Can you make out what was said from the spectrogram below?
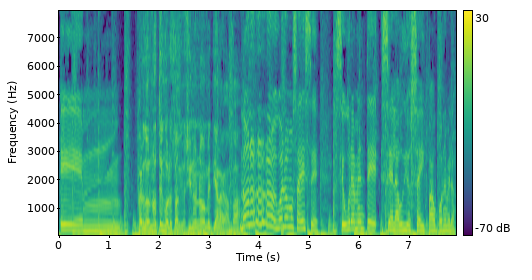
Eh, no, Perdón, no tengo los audios, si no, no metía la gamba. no, no, no, no, igual vamos a ese. Seguramente sea el audio 6, Pau, ponémelo.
